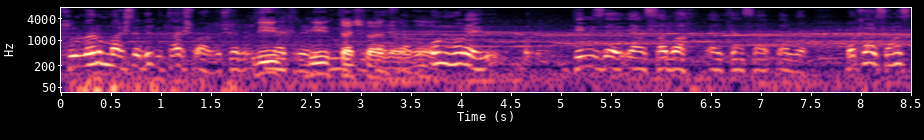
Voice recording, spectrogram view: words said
Surların başladığı bir taş vardı şöyle iki Büyük- metre. büyük taş bir vardı orada, evet. Onun orayı denizde yani sabah erken saatlerde bakarsanız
